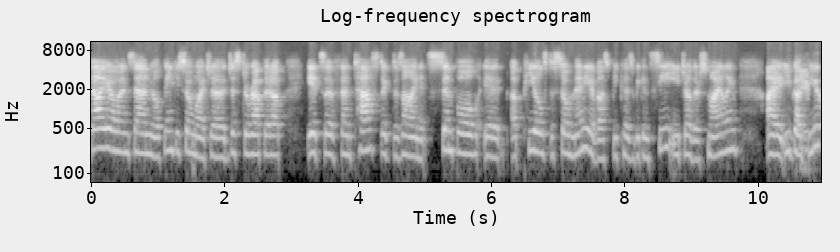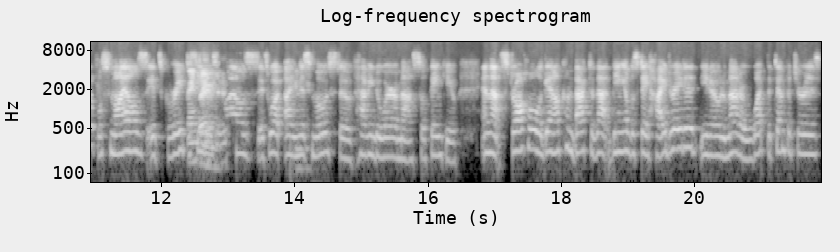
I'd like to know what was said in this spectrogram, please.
Dio and Samuel, thank you so much. Uh, just to wrap it up, it's a fantastic design. It's simple. It appeals to so many of us because we can see each other smiling. I, you've got Thank you. beautiful smiles. It's great to Thank see you. your smiles. It's what I miss most of having to wear a mask. So thank you. And that straw hole again, I'll come back to that. Being able to stay hydrated, you know, no matter what the temperature is.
